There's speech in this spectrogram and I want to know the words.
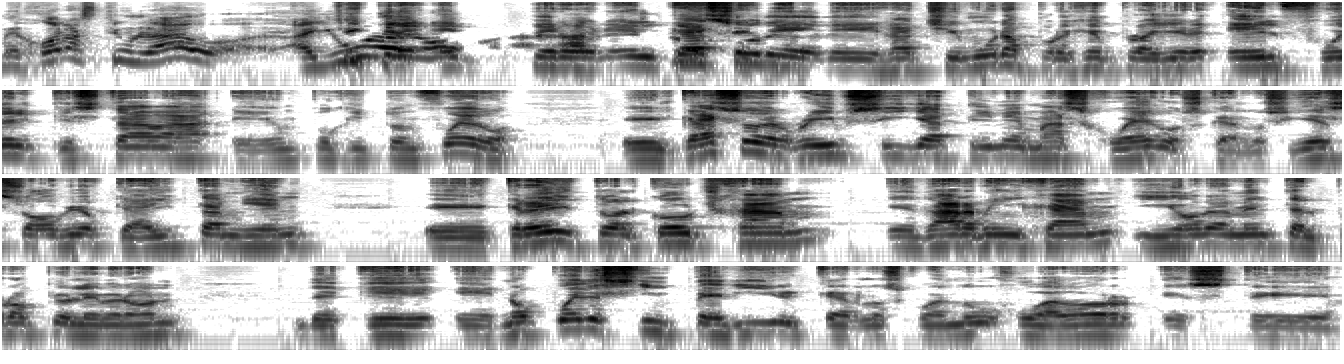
mejoraste un lado, ayuda. Eh, pero en el caso de, de, Hachimura, por ejemplo, ayer él fue el que estaba eh, un poquito en fuego. El caso de Reeves sí ya tiene más juegos, Carlos, y es obvio que ahí también eh, crédito al coach Ham, eh, Darvin Ham y obviamente al propio Lebron de que eh, no puedes impedir, Carlos, cuando un jugador este,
